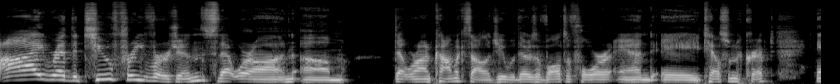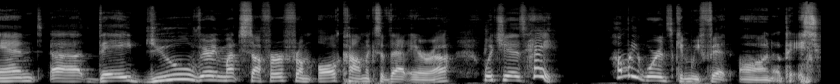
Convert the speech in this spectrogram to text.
I read the two free versions that were on um, that were on Comixology. There was a Vault of Horror and a Tales from the Crypt, and uh, they do very much suffer from all comics of that era, which is hey. How many words can we fit on a page?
